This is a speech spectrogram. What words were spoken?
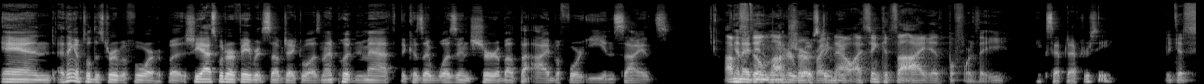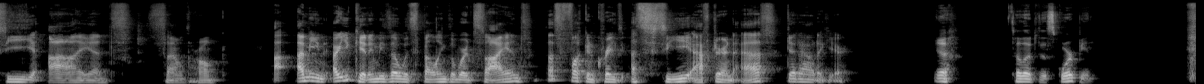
And I think I've told the story before, but she asked what her favorite subject was, and I put in math because I wasn't sure about the I before E in science, I'm And still not sure right me. now. I think it's the I is before the E. except after C. Because C, I, and S sounds wrong. I, I mean, are you kidding me though with spelling the word science? That's fucking crazy. A C after an S? Get out of here. Yeah. Tell that to the scorpion.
